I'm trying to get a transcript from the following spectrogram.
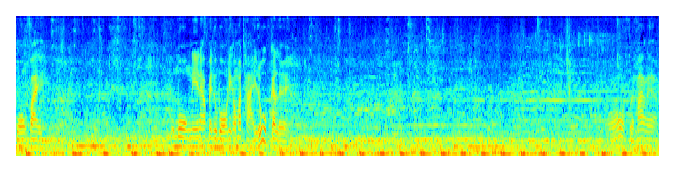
โมงค์ไฟ อุโมงค์นี้นะครับเป็นอุโมงค์ที่เขามาถ่ายรูปกันเลย วยมากเลยอะ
